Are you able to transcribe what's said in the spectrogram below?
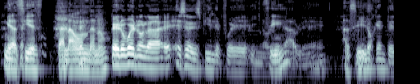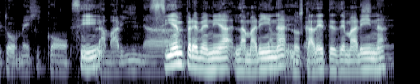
y así está la onda, ¿no? Pero bueno, la- ese desfile fue inolvidable. ¿eh? Así Vino es. gente de todo México, Sí. la Marina. Siempre venía la marina, La Marina. los cadetes de marina, Sí.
